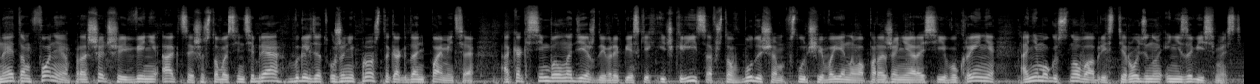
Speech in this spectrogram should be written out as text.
На этом фоне прошедшие в Вене акции 6 сентября выглядят уже не просто как дань памяти, а как символ надежды европейских ичкерийцев, что в будущем, в случае военного поражения России в Украине, они могут снова обрести родину и независимость.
